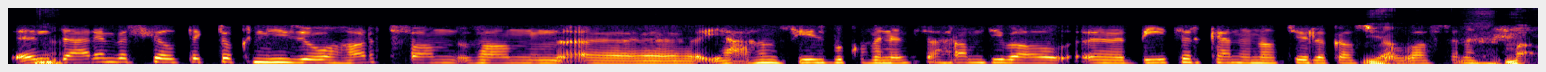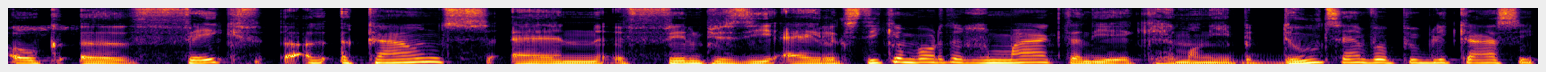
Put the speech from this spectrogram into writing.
En ja. daarin verschilt TikTok niet zo hard van, van uh, ja, een Facebook of een Instagram, die we al beter kennen natuurlijk als ja. volwassenen. Maar ook fake accounts en filmpjes die eigenlijk stiekem worden gemaakt en die helemaal niet bedoeld zijn voor publicatie,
